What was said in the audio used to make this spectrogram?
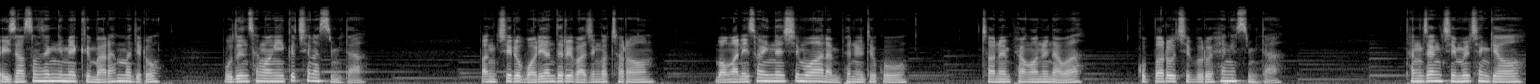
의사 선생님의 그 말 한마디로 모든 상황이 끝이 났습니다. 망치로 머리 한 대를 맞은 것처럼 멍하니 서 있는 시모와 남편을 두고 저는 병원을 나와 곧바로 집으로 향했습니다. 당장 짐을 챙겨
